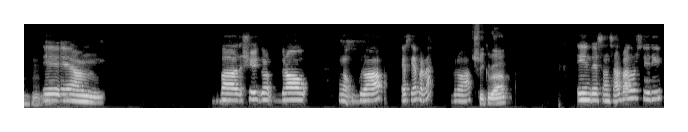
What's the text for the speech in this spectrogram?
Mhm. Um, but she grow, grow no, grew up, es cierto, ¿verdad? Grow up She grew up. in the San Salvador city.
